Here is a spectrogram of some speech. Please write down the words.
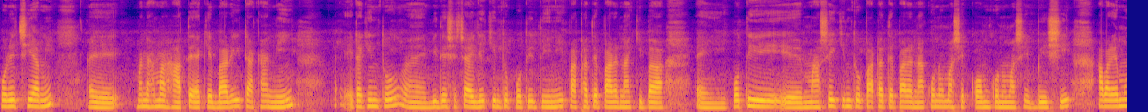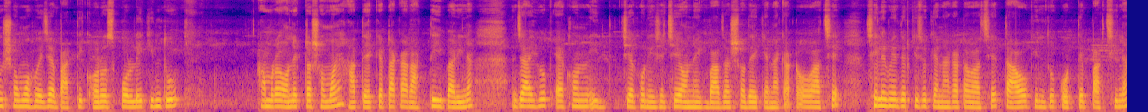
পড়েছি আমি। মানে আমার হাতে একেবারেই টাকা নেই। এটা কিন্তু বিদেশে চাইলে কিন্তু প্রতিদিনই পাঠাতে পারে না কিবা এই প্রতি মাসেই কিন্তু পাঠাতে পারে না। কোনো মাসে কম, কোনো মাসে বেশি। আবার এমন সময় হয়ে যায় বাড়তি খরচ পড়লে কিন্তু আমরা অনেকটা সময় হাতে একটা টাকা রাখতেই পারি না। যাই হোক, এখন ঈদ যখন এসেছে, অনেক বাজার সদায় কেনাকাটাও আছে, ছেলে মেয়েদের কিছু কেনাকাটাও আছে, তাও কিন্তু করতে পারছি না।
